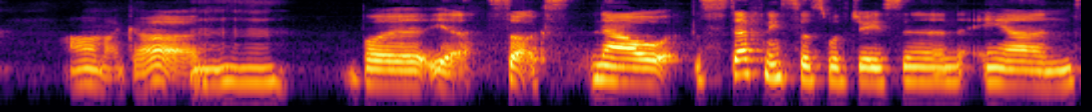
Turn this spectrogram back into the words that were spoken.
oh my god. Mm-hmm. But yeah, sucks. Now, Stephanie sits with Jason, and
